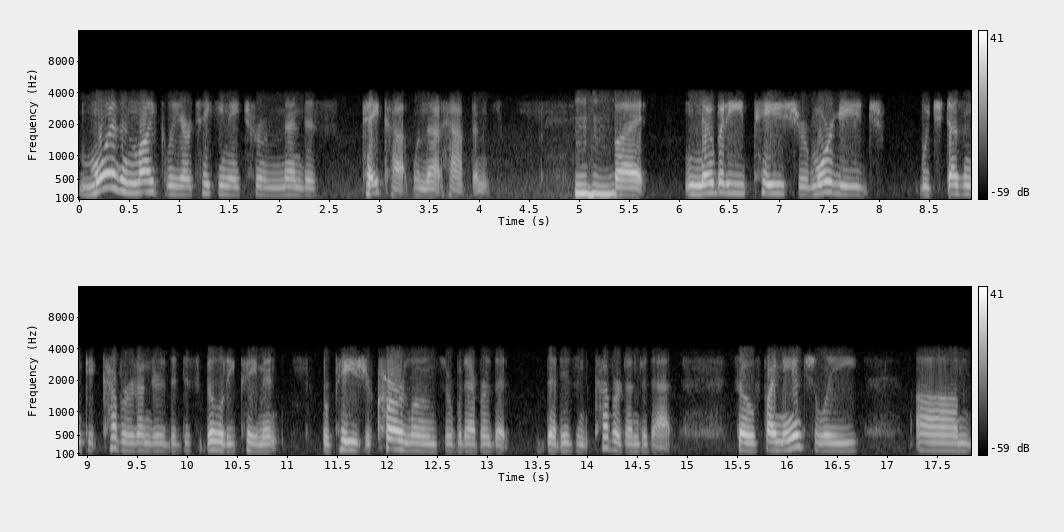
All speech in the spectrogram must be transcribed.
more than likely are taking a tremendous pay cut when that happens. Mhm. but nobody pays your mortgage, which doesn't get covered under the disability payment, or pays your car loans or whatever that that isn't covered under that. So financially, um,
